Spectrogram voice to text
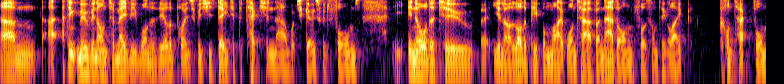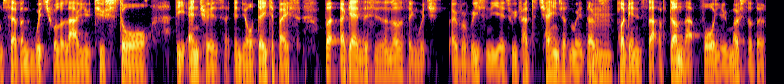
um, I think, moving on to maybe one of the other points, which is data protection now, which goes with forms. In order to, uh, you know, a lot of people might want to have an add-on for something like contact form 7 which will allow you to store the entries in your database. But again this is another thing which over recent years we've had to change haven't we? Those mm. plugins that have done that for you most of the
